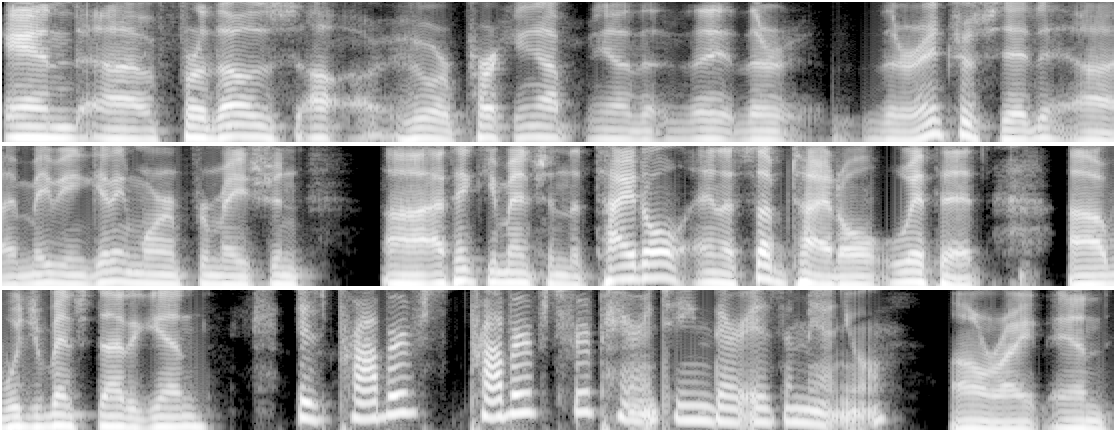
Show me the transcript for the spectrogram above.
and uh, for those uh, who are perking up, you know, they, they're they're interested, uh, maybe in getting more information. Uh, I think you mentioned the title and a subtitle with it. Uh, would you mention that again? Is Proverbs Proverbs for Parenting? There is a manual. All right, and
